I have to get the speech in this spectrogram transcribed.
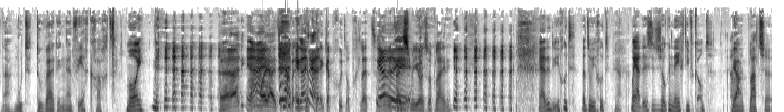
nou, moed, toewijding en veerkracht. Mooi. Ja, die kwam Ja, er mooi uit. Ik, heb, ik heb, zeggen. ik heb goed opgelet eh, Ja, tijdens mijn joodsopleiding. Ja, dat doe je goed. Dat doe je goed. Ja. Maar ja, er is dus ook een negatieve kant aan het plaatsen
